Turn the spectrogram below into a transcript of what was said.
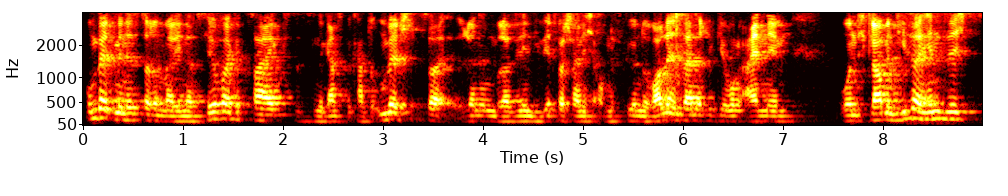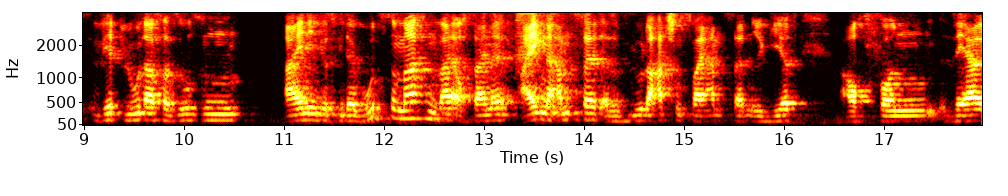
Umweltministerin Marina Silva gezeigt. Das ist eine ganz bekannte Umweltschützerin in Brasilien, die wird wahrscheinlich auch eine führende Rolle in seiner Regierung einnehmen. Und ich glaube, in dieser Hinsicht wird Lula versuchen, einiges wieder gut zu machen, weil auch seine eigene Amtszeit, also Lula hat schon zwei Amtszeiten regiert, auch von sehr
